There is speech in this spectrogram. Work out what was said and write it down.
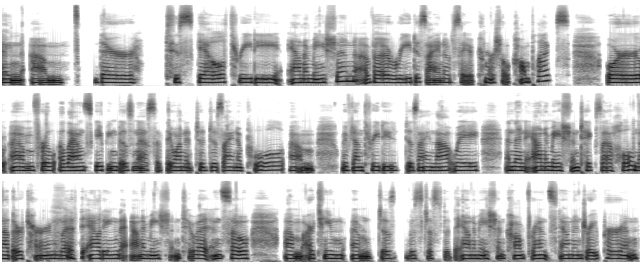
Okay. and um, they're to scale 3D animation of a redesign of, say, a commercial complex, or um, for a landscaping business, if they wanted to design a pool, um, we've done 3D design that way. And then animation takes a whole nother turn with adding the animation to it. And so um, our team um, just was just at the animation conference down in Draper, and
